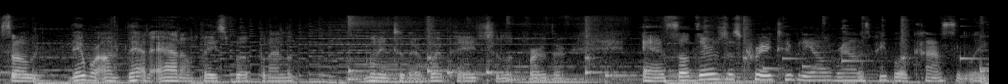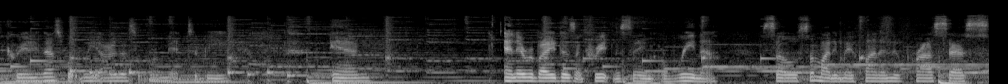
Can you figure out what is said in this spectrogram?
So they were on they had an ad on Facebook, but I looked went into their webpage to look further. And so there's just creativity all around us. People are constantly creating. That's what we are. That's what we're meant to be. And and everybody doesn't create in the same arena. So somebody may find a new process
